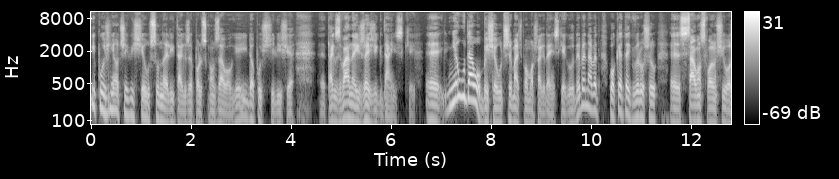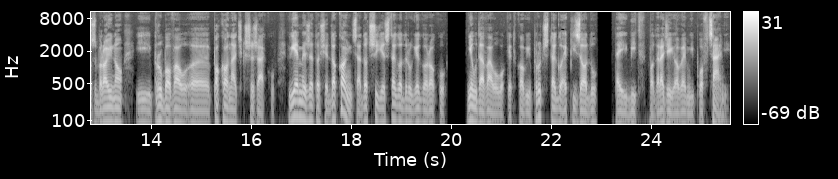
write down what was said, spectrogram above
i później oczywiście usunęli także polską załogę i dopuścili się e, tak zwanej rzezi gdańskiej. E, nie udałoby się utrzymać Pomorza Gdańskiego, gdyby nawet Łokietek wyruszył z całą swoją siłą zbrojną i próbował pokonać Krzyżaków. Wiemy, że to się do końca, do 1932 roku nie udawało Łokietkowi prócz tego epizodu tej bitwy pod Radziejowem i Płowcami.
